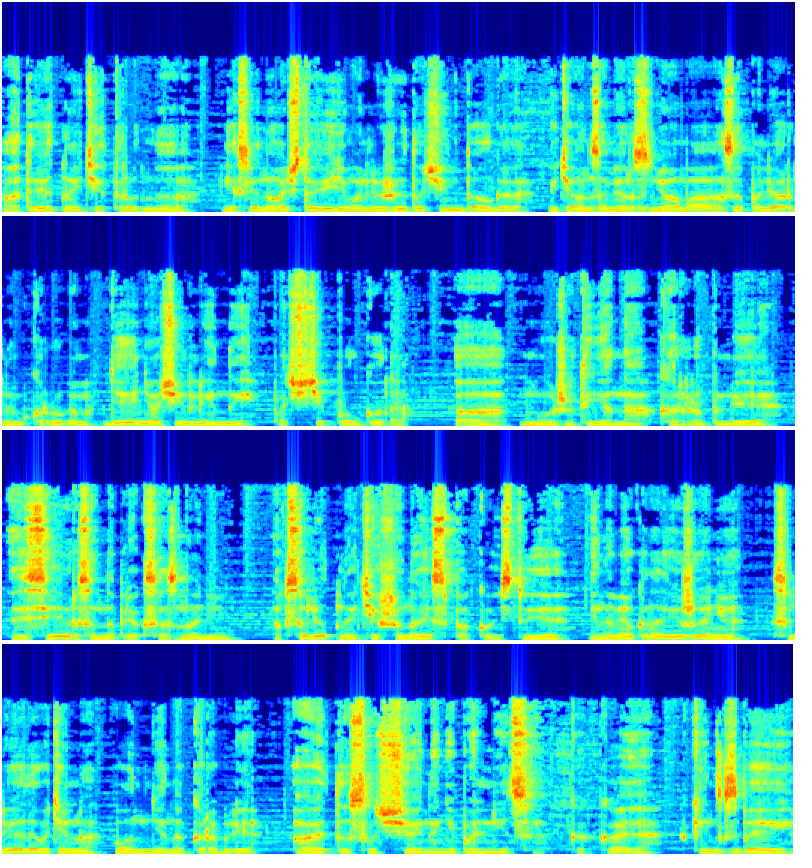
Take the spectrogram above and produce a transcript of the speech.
Ответ найти трудно. Если ночь, то, видимо, он лежит очень долго, ведь он замерз днем, а за полярным кругом день очень длинный, почти полгода. А может, я на корабле? Северсон напряг сознание. Абсолютная тишина и спокойствие, ни намека на движение, следовательно, он не на корабле. А это случайно не больница? Какая? В Кингсбей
